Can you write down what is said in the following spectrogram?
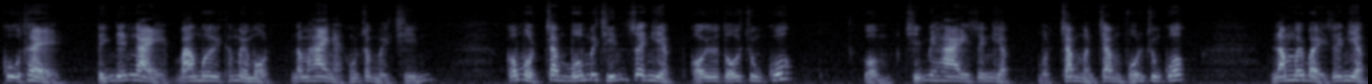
Cụ thể, tính đến ngày 30 tháng 11 năm 2019, có 149 doanh nghiệp có yếu tố Trung Quốc, gồm 92 doanh nghiệp 100% vốn Trung Quốc, 57 doanh nghiệp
